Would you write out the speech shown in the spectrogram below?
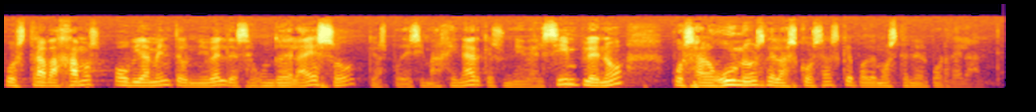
pues trabajamos obviamente a un nivel de segundo de la ESO, que os podéis imaginar que es un nivel simple, ¿no? Pues algunos de las cosas que podemos tener por delante.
